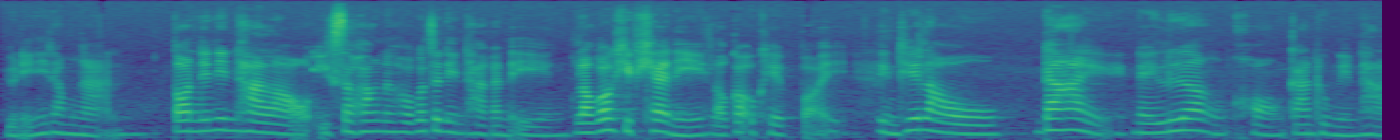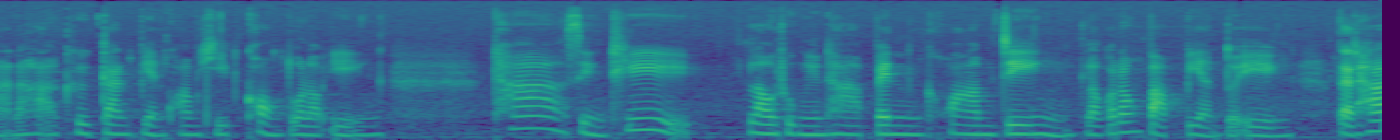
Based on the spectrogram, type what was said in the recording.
อยู่ในที่ทำงาน ตอนนี้นินทาเราอีกสักพักหนึ่งเขาก็จะนินทากันเอง เราก็คิดแค่นี้เราก็โอเคปล่อย สิ่งที่เราได้ในเรื่องของการถูกนินทานะคะ คือการเปลี่ยนความคิดของตัวเราเอง ถ้าสิ่งที่เราถูกนินทาเป็นความจริง เราก็ต้องปรับเปลี่ยนตัวเอง แต่ถ้า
